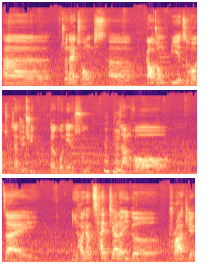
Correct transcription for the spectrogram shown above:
他纯爱从呃高中毕业之后，好像就去德国念书，嗯然后在你好像参加了一个 project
